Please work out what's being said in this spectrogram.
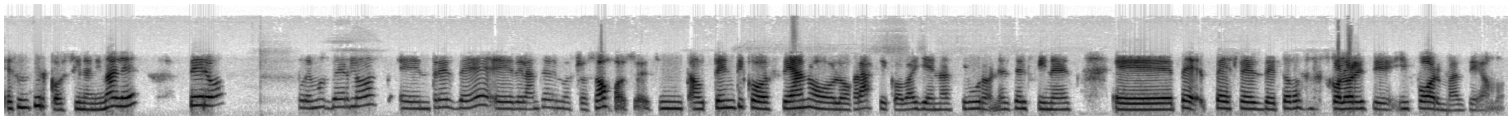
es un circo sin animales, pero podemos verlos en 3D eh, delante de nuestros ojos. Es un auténtico océano holográfico, ballenas, tiburones, delfines, eh, peces de todos los colores y, formas, digamos.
